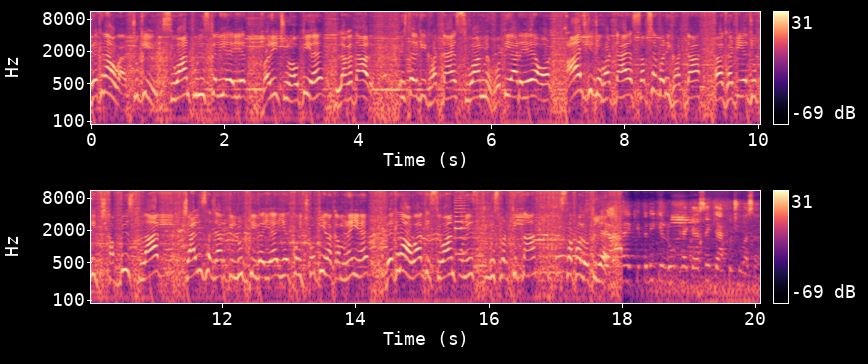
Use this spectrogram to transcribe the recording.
देखना होगा क्योंकि सिवान पुलिस के लिए एक बड़ी चुनौती है। लगातार इस तरह की घटनाएँ सिवान में होती आ रही है और आज की जो घटना है सबसे बड़ी घटना घटी है जो कि 26 लाख चालीस हज़ार की लूट की गई है। ये कोई छोटी रकम नहीं है। देखना होगा कि सिवान पुलिस इस पर कितना सफल होती है। क्या है कितनी की लूट है कैसे क्या कुछ हुआ सर?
